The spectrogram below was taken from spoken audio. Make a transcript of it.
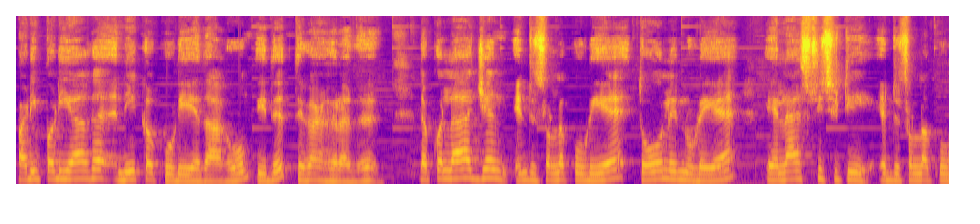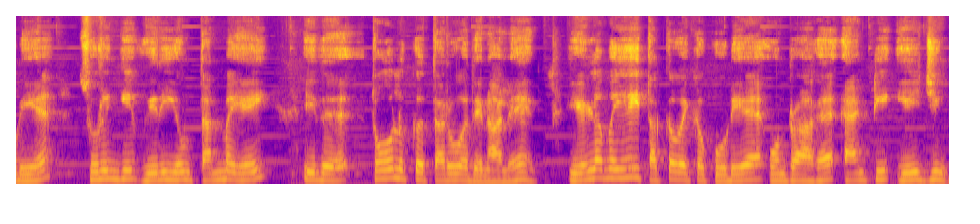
படிப்படியாக நீக்கக்கூடியதாகவும் இது திகழ்கிறது. இந்த கொலாஜன் என்று சொல்லக்கூடிய தோலினுடைய எலாஸ்டிசிட்டி என்று சொல்லக்கூடிய சுருங்கி விரியும் தன்மையை இது தோலுக்கு தருவதினாலே இளமையை தக்க வைக்கக்கூடிய ஒன்றாக ஆன்டி ஏஜிங்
